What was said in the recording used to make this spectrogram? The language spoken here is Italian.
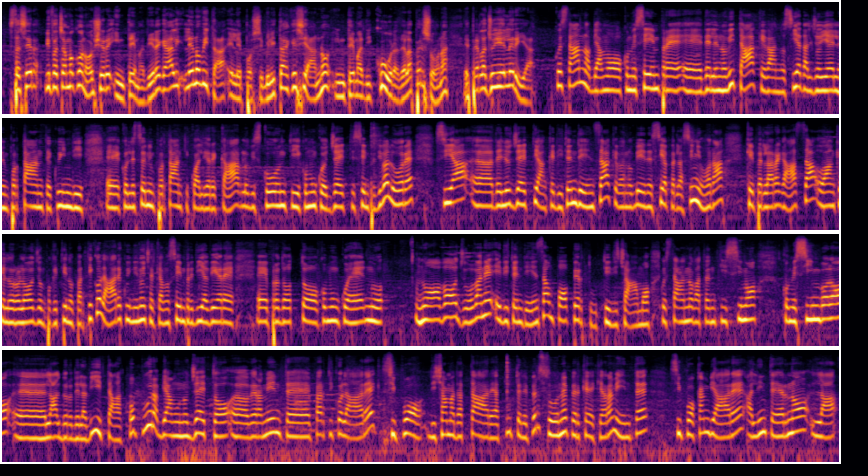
Stasera vi facciamo conoscere in tema di regali le novità e le possibilità che si hanno in tema di cura della persona e per la gioielleria Quest'anno abbiamo come sempre eh, delle novità che vanno sia dal gioiello importante, quindi eh, collezioni importanti quali Re Carlo, Visconti, comunque oggetti sempre di valore, sia eh, degli oggetti anche di tendenza che vanno bene sia per la signora che per la ragazza o anche l'orologio un pochettino particolare, quindi noi cerchiamo sempre di avere eh, prodotto comunque nuovo nuovo, giovane e di tendenza un po' per tutti diciamo. Quest'anno va tantissimo come simbolo eh, l'albero della vita oppure abbiamo un oggetto eh, veramente particolare si può diciamo adattare a tutte le persone perché chiaramente si può cambiare all'interno la,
